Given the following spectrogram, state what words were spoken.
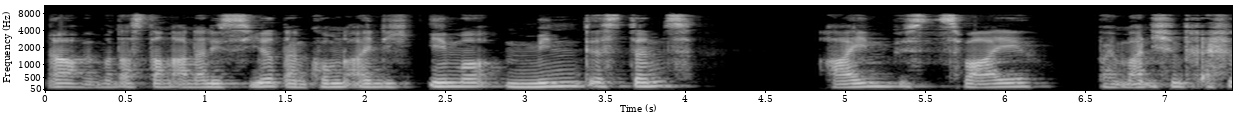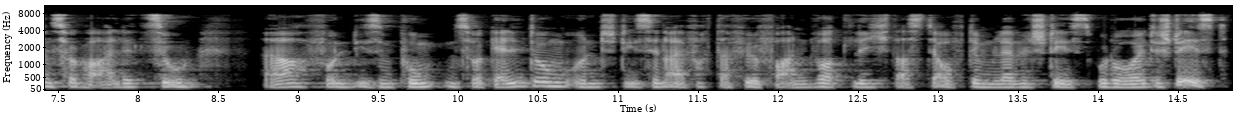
Ja, wenn man das dann analysiert, dann kommen eigentlich immer mindestens ein bis zwei, bei manchen Treffen sogar alle zu, ja, von diesen Punkten zur Geltung und die sind einfach dafür verantwortlich, dass du auf dem Level stehst, wo du heute stehst.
